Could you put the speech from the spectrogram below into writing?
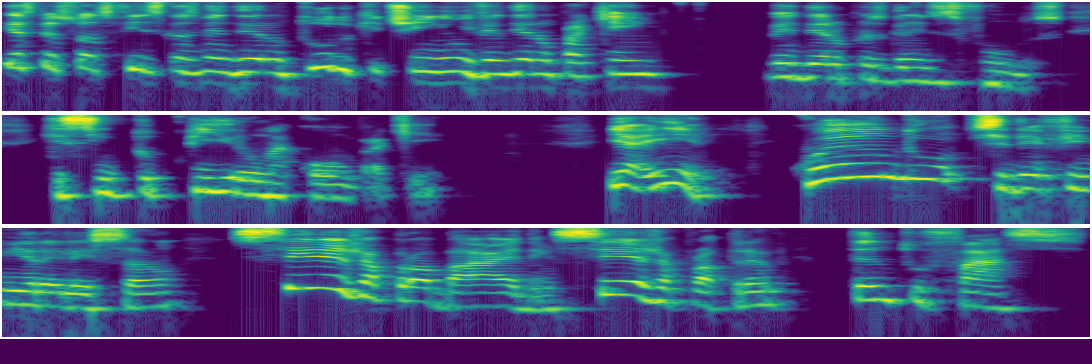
e as pessoas físicas venderam tudo que tinham e venderam para quem? Venderam para os grandes fundos, que se entupiram na compra aqui. E aí, quando se definir a eleição, seja pró-Biden, seja pró-Trump, tanto faz.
